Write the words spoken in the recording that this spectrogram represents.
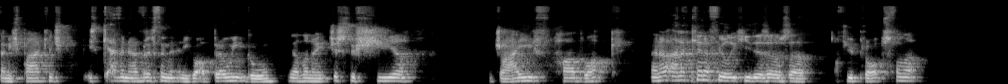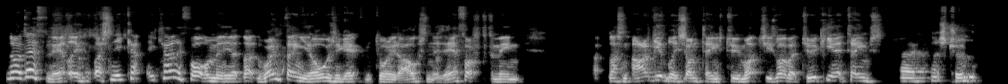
finished package. He's given everything and he got a brilliant goal the other night, just through sheer drive, hard work. And I, and I kind of feel like he deserves a, a few props for that. No, definitely. Listen, you can't you can't fault him. The one thing you always get from Tony Ralston is effort. I mean, listen, arguably sometimes too much. He's a little bit too keen at times. Uh, that's true.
